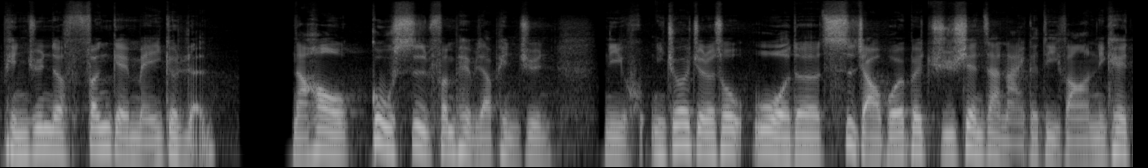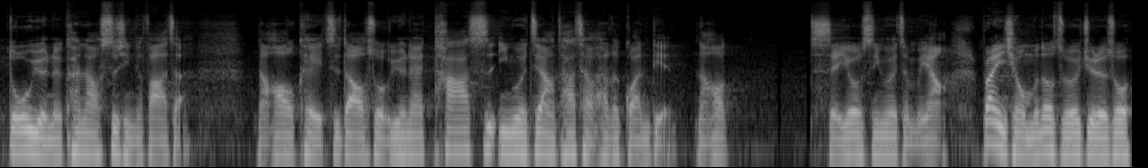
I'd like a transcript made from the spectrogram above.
平均的分给每一个人，然后故事分配比较平均，你你就会觉得说，我的视角不会被局限在哪一个地方，你可以多元的看到事情的发展，然后可以知道说，原来他是因为这样，他才有他的观点，然后。谁又是因为怎么样？不然以前我们都只会觉得说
